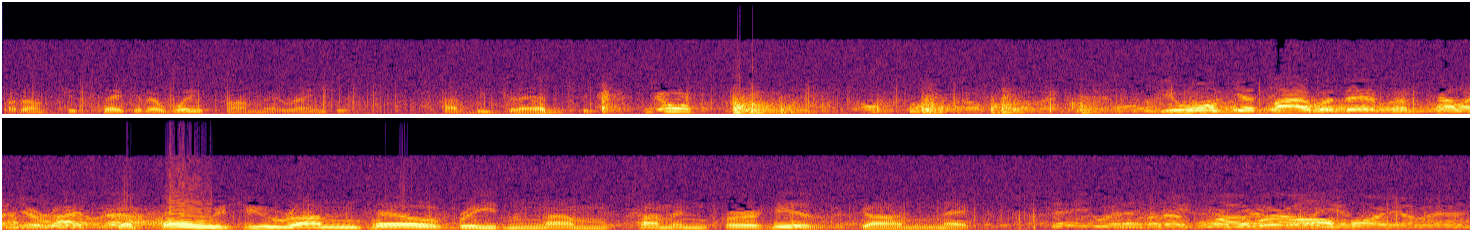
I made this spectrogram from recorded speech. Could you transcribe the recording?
Why don't you take it away from me, Ranger? I'd be glad to. You won't get by with this, I'm telling you right now. Suppose you run tell Breeden I'm coming for his gun next. Stay with it, boy. We're all for you, man.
